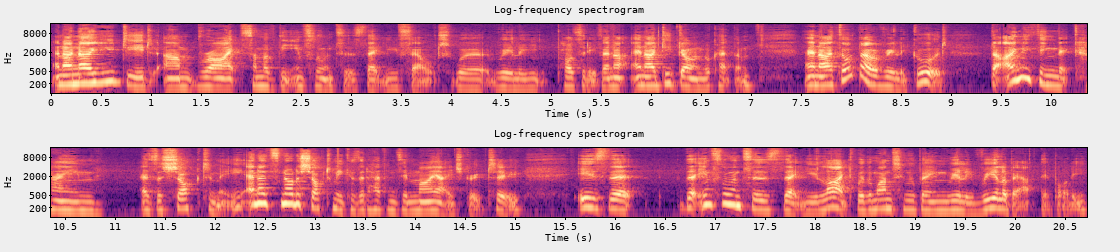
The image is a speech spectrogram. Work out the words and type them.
and I know you did um, write some of the influences that you felt were really positive, and I, and I did go and look at them, and I thought they were really good. The only thing that came as a shock to me, and it's not a shock to me because it happens in my age group too, is that the influences that you liked were the ones who were being really real about their body.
